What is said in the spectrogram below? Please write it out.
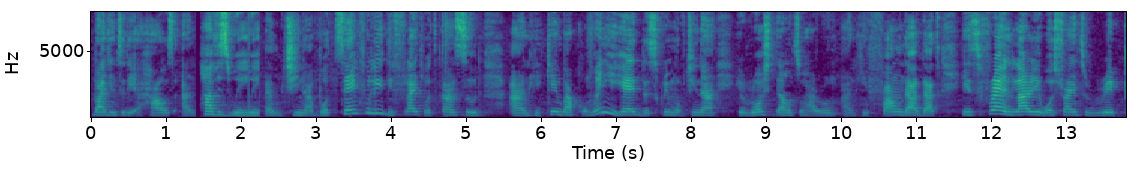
barge into the house and have his way with um, Gina. But thankfully, the flight was cancelled and he came back home. When he heard the scream of Gina, he rushed down to her room and he found out that his friend Larry was trying to rape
